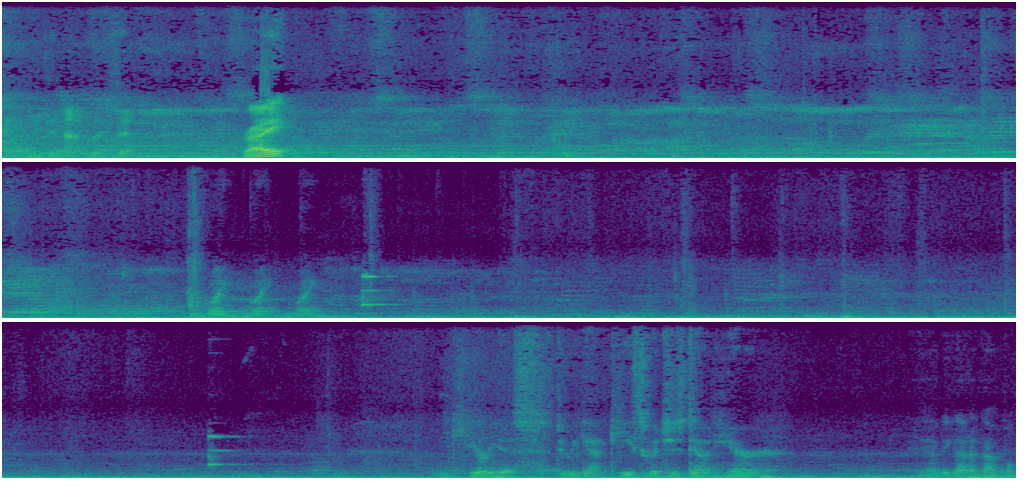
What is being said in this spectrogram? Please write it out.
and we did not lose it. Right? Blank, blank, blank. Curious. Do we got key switches down here? Yeah, we got a couple.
